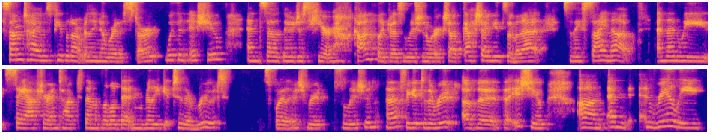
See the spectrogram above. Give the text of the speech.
sometimes people don't really know where to start with an issue. And so they're just here, conflict resolution workshop. Gosh, I need some of that. So they sign up. And then we stay after and talk to them a little bit and really get to the root spoilers root solution uh, we get to the root of the the issue um, and and really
